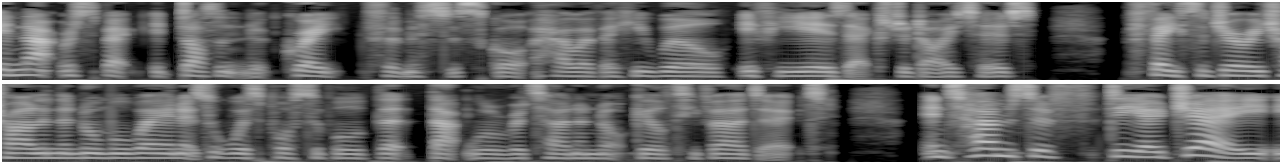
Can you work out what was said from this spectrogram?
in that respect, it doesn't look great for Mr. Scott. However, he will, if he is extradited, face a jury trial in the normal way, and it's always possible that that will return a not guilty verdict. In terms of DOJ,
